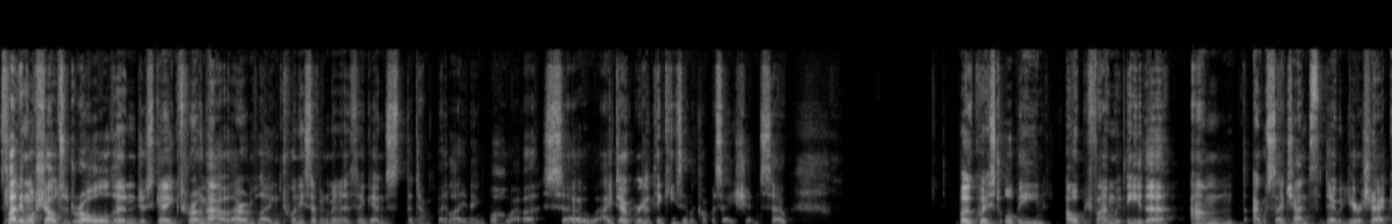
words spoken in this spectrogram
slightly more sheltered role than just getting thrown out there and playing 27 minutes against the Tampa Bay Lightning or whoever. So I don't really think he's in the conversation. So Boqvist or Bean, I will be fine with either. Um, outside chance that David Jiricek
